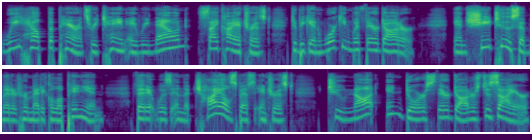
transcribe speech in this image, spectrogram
we helped the parents retain a renowned psychiatrist to begin working with their daughter, and she too submitted her medical opinion that it was in the child's best interest to not endorse their daughter's desire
